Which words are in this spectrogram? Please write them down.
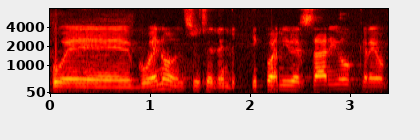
Pues bueno, en su 75 aniversario creo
